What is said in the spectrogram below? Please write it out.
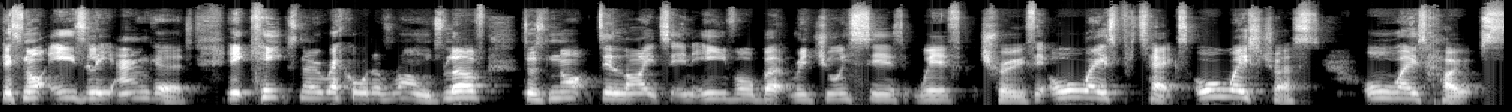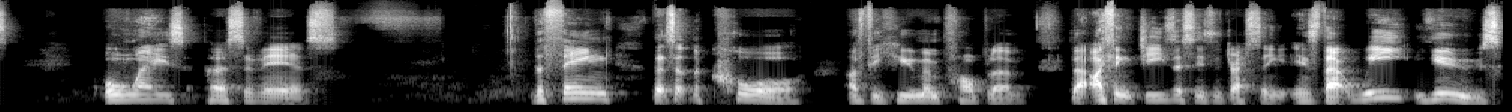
It's not easily angered. It keeps no record of wrongs. Love does not delight in evil, but rejoices with truth. It always protects, always trusts, always hopes, always perseveres. The thing that's at the core of the human problem that I think Jesus is addressing is that we use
